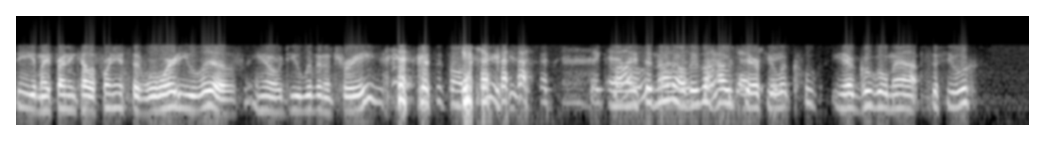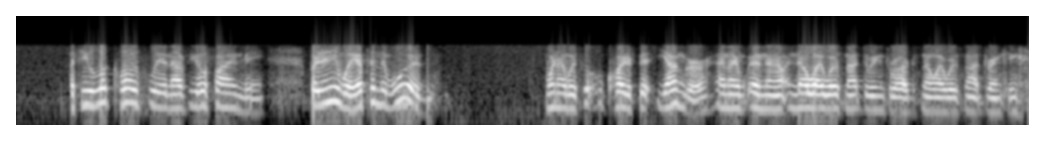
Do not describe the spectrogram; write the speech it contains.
see. My friend in California said, "Well, where do you live? You know, do you live in a tree? Because it's all trees." And I said, "No, no, there's a house there. If you look, cl- you know, Google Maps. If you look, if you look closely enough, you'll find me." But anyway, up in the woods, when I was quite a bit younger, and I and no, I was not doing drugs. No, I was not drinking.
